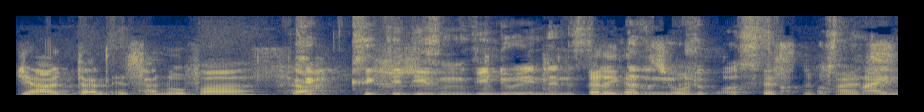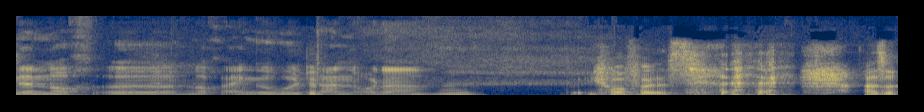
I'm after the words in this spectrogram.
Ja, dann ist Hannover. Ja, Krieg, kriegt ihr diesen, wie du ihn nennst, Relegation, Club aus, aus Peine noch, äh, noch eingeholt dann? Oder? Mhm. Ich hoffe es. also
